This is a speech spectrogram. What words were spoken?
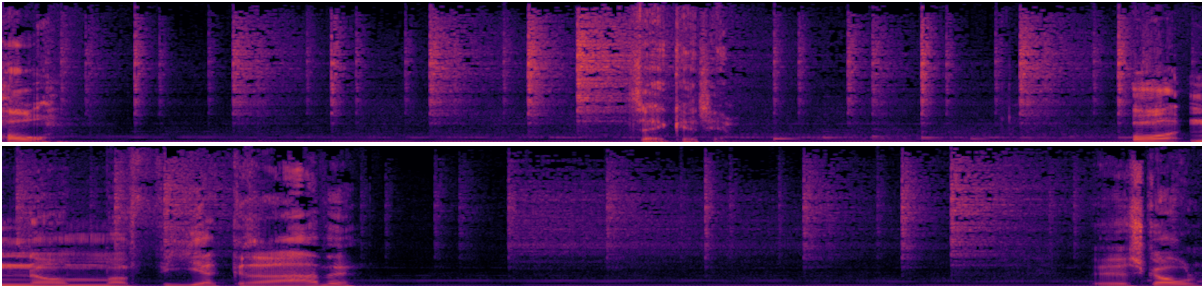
Hår. Sagde Katja. Ord nummer 4. Grave. Øh, skovl.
